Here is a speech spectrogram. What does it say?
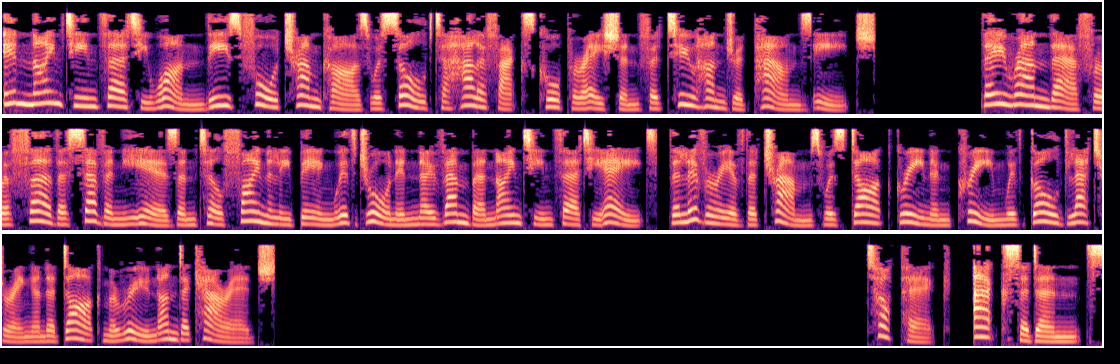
In 1931 these four tramcars were sold to Halifax Corporation for £200 each. They ran there for a further seven years until finally being withdrawn in November 1938. The livery of the trams was dark green and cream with gold lettering and a dark maroon undercarriage. Topic: Accidents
